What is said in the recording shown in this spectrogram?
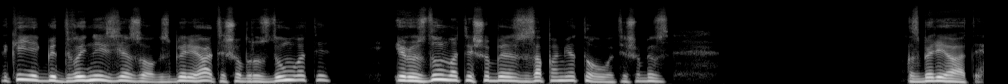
Такий якби двойний зв'язок зберігати, щоб роздумувати, і роздумувати, щоб запам'ятовувати, щоб зберігати.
